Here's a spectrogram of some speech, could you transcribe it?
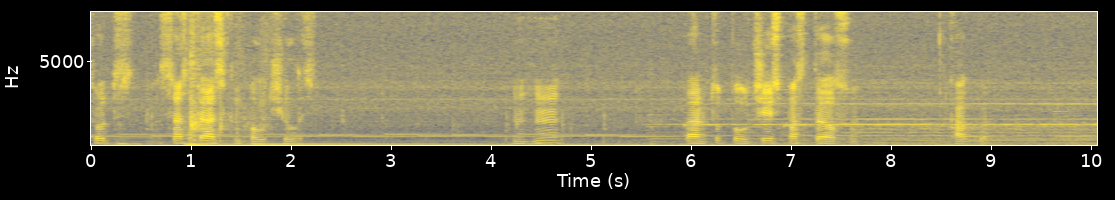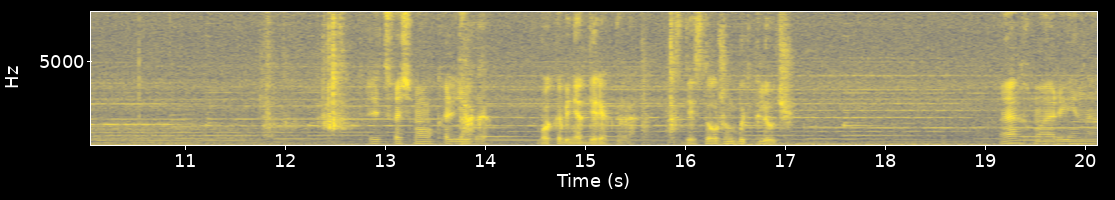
Тут со стелсиком получилось. Угу. Ладно, тут получилось по стелсу. Как бы. 38 калибра. Вот кабинет директора. Здесь должен быть ключ. Эх, Марина.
